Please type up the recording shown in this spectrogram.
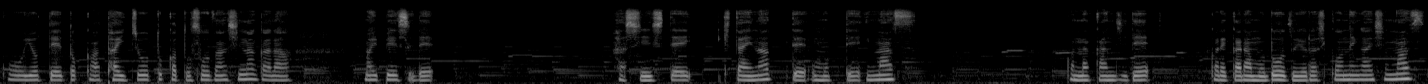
こう予定とか体調とかと相談しながらマイペースで発信していきたいなって思っています。こんな感じで。これからもどうぞよろしくお願いします。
